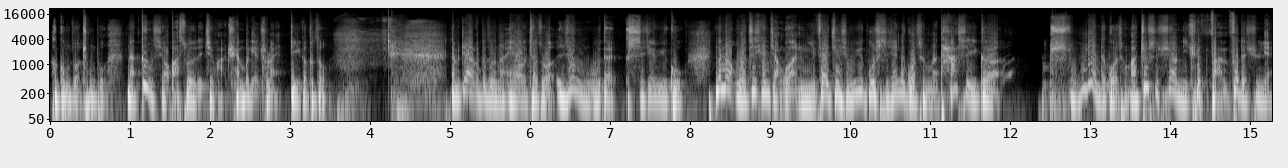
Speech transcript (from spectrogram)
和工作冲突，那更是要把所有的计划全部列出来。第一个步骤。那么第二个步骤呢？L 叫做任务的时间预估。那么我之前讲过，你在进行预估时间的过程呢，它是一个。熟练的过程啊，就是需要你去反复的训练。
